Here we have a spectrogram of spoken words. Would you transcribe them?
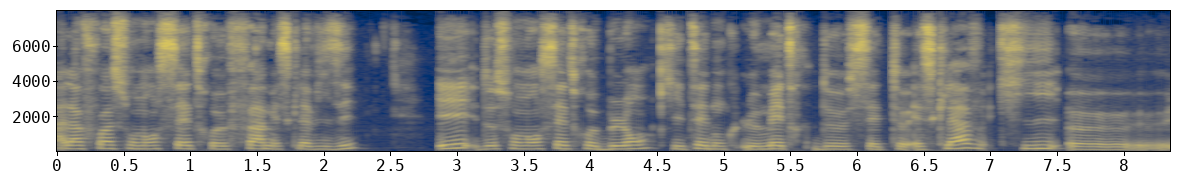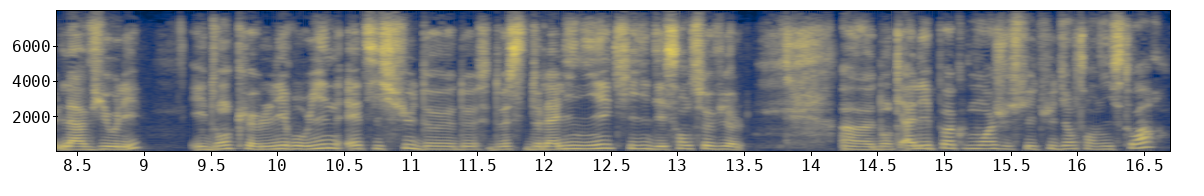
à la fois son ancêtre femme esclavisée et de son ancêtre blanc qui était donc le maître de cette esclave qui euh, l'a violée. Et donc l'héroïne est issue de, de, de, de, la lignée qui descend de ce viol. Euh, donc à l'époque, moi, je suis étudiante en histoire.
